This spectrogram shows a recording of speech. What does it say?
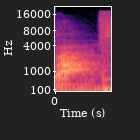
Rock,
